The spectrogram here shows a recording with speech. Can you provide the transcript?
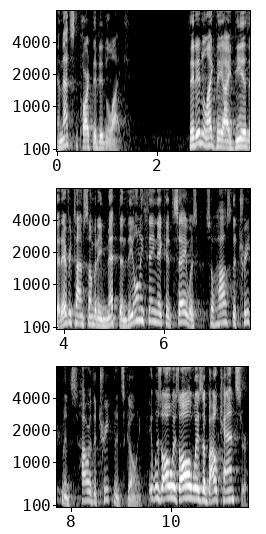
And that's the part they didn't like. They didn't like the idea that every time somebody met them, the only thing they could say was, so how's the treatments, how are the treatments going? It was always, always about cancer.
